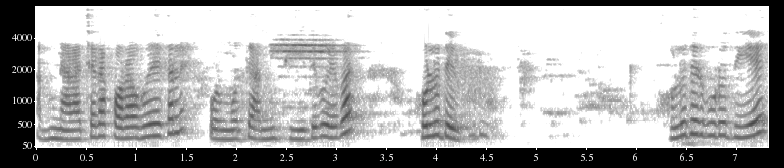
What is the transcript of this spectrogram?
আমি নাড়াচাড়া করা হয়ে গেলে ওর মধ্যে আমি দিয়ে দেবো এবার হলুদের গুঁড়ো। হলুদের গুঁড়ো দিয়ে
